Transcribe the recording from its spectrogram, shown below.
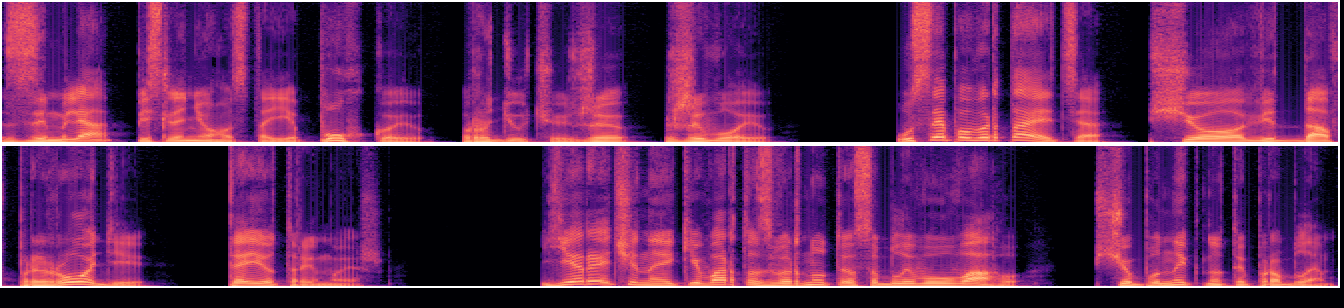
Земля після нього стає пухкою, родючою, живою. Усе повертається, що віддав природі, те й отримуєш. Є речі, на які варто звернути особливу увагу, щоб уникнути проблем.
